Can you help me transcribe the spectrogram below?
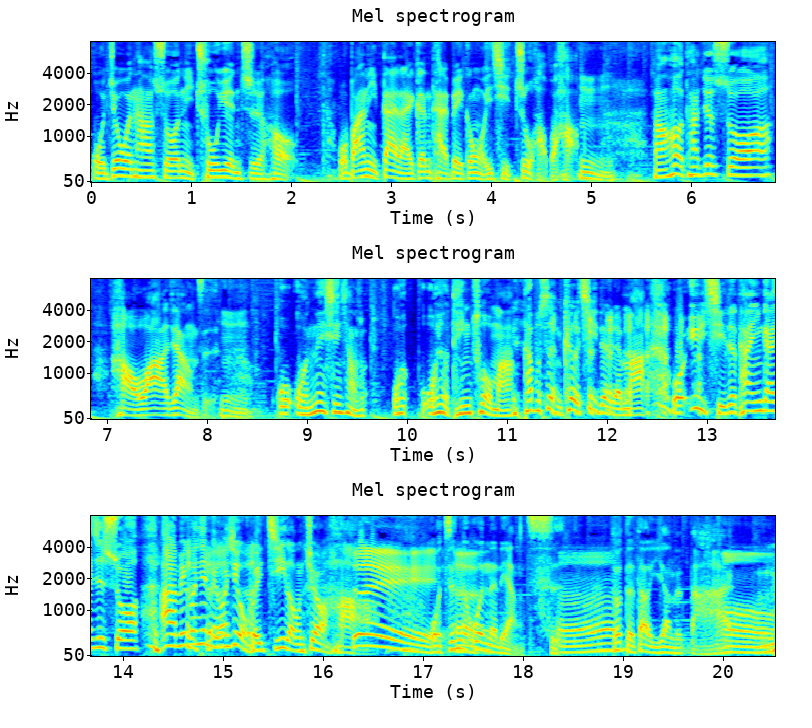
我就问他说：“你出院之后，我把你带来跟台北跟我一起住好不好？”嗯。然后他就说好啊，这样子。嗯，我我内心想说，我我有听错吗？他不是很客气的人吗？我预期的他应该是说啊，没关系没关系，我回基隆就好。对，我真的问了两次，都得到一样的答案。哦，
